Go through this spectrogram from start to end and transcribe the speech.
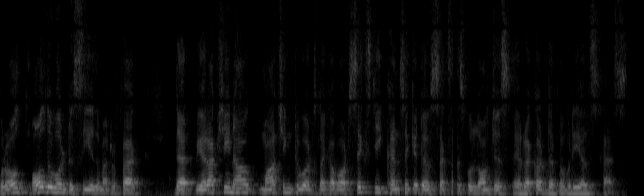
for all, all the world to see, as a matter of fact, that we are actually now marching towards like about 60 consecutive successful launches, a record that nobody else has.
